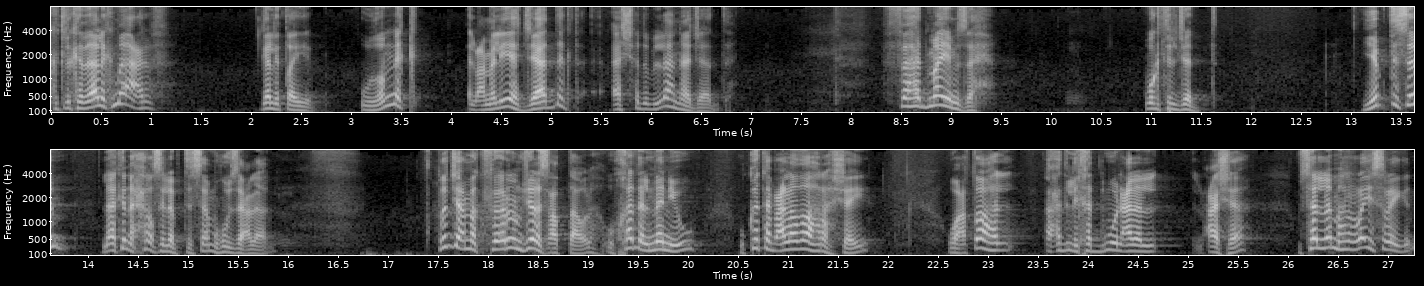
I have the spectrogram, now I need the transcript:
قلت له كذلك ما أعرف. قال لي طيب وظنك العملية جادة؟ أشهد بالله أنها جادة. فهد ما يمزح وقت الجد. يبتسم لكن أحرص إلى ابتسم وهو زعلان. رجع مكفيرون جلس على الطاولة وخذ المنيو وكتب على ظهره شيء. واعطاه أحد اللي يخدمون على العشاء وسلمها للرئيس ريغن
